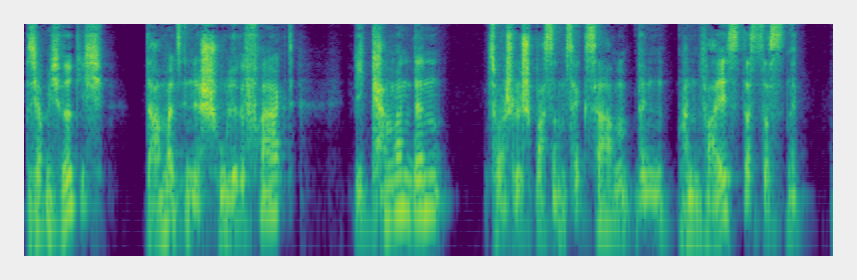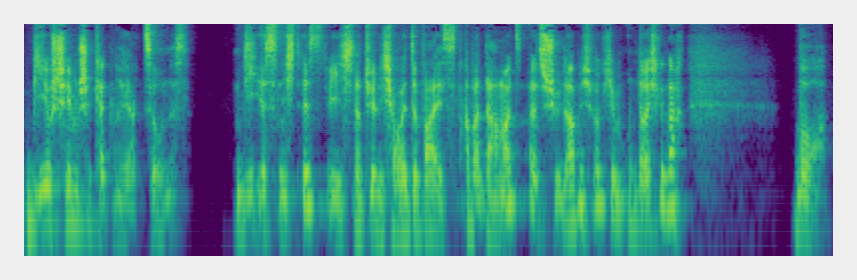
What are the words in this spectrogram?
Also ich habe mich wirklich damals in der Schule gefragt, wie kann man denn zum Beispiel Spaß am Sex haben, wenn man weiß, dass das eine biochemische Kettenreaktion ist? Die es nicht ist, wie ich natürlich heute weiß. Aber damals als Schüler habe ich wirklich im Unterricht gedacht, boah,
